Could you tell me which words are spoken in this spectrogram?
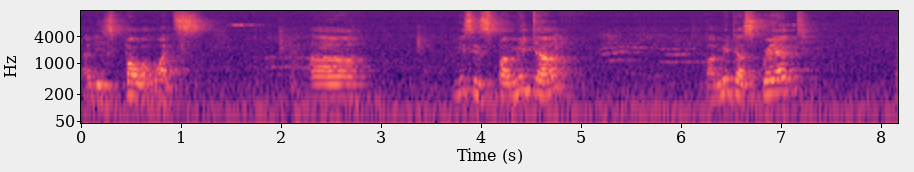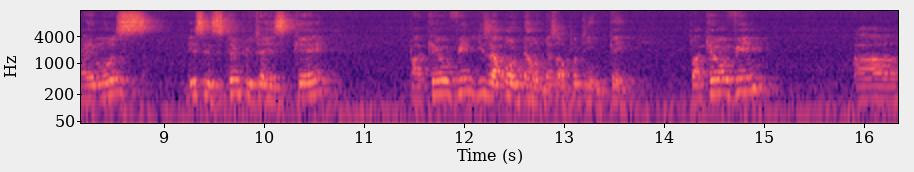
that is power watts. Uh, this is per meter, per meter squared times, this is temperature is K, per Kelvin, these are all down, that's what I'm putting K. Per Kelvin, uh,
